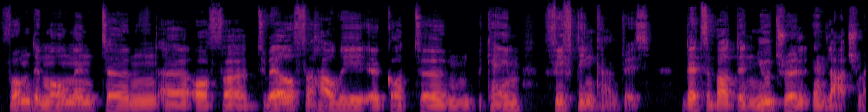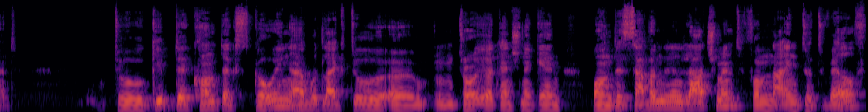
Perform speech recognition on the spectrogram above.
from the moment um, uh, of uh, 12 how we uh, got um, became 15 countries. That's about the neutral enlargement. To keep the context going, I would like to um, draw your attention again on the southern enlargement from 9 to 12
